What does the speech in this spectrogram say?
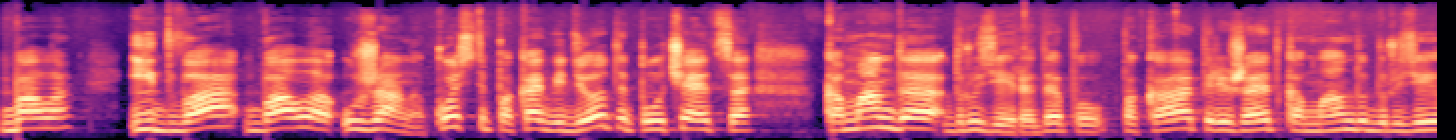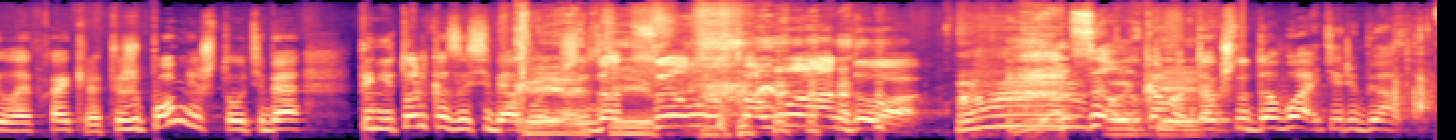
балла и два балла у Жана. Костя пока ведет, и получается команда друзей Red Apple пока опережает команду друзей Лайфхакера. Ты же помнишь, что у тебя ты не только за себя борешься, за целую команду. За целую команду. Так что давайте, ребята.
